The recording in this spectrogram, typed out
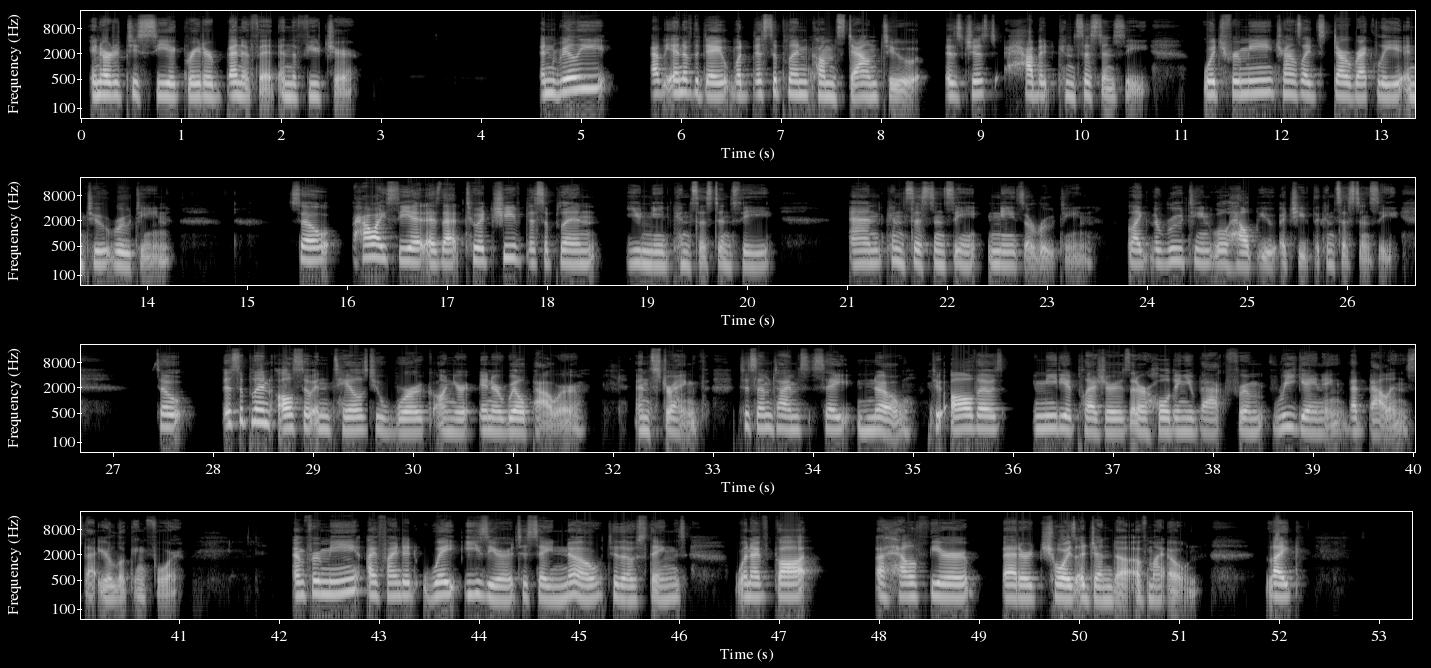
in order to see a greater benefit in the future. And really, at the end of the day, what discipline comes down to is just habit consistency, which for me translates directly into routine. So, how I see it is that to achieve discipline, you need consistency and consistency needs a routine. Like the routine will help you achieve the consistency. So, discipline also entails to work on your inner willpower and strength to sometimes say no to all those immediate pleasures that are holding you back from regaining that balance that you're looking for. And for me, I find it way easier to say no to those things when I've got a healthier, better choice agenda of my own. Like,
